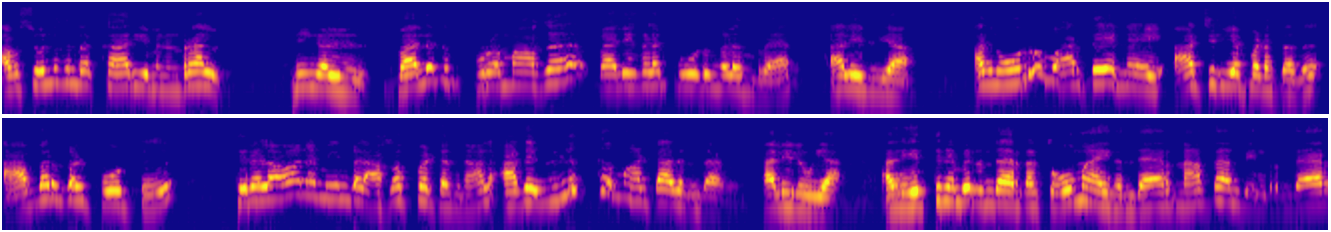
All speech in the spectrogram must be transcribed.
அவர் சொல்லுகின்ற காரியம் என்னென்றால் நீங்கள் வலது புறமாக வலைகளை போடுங்கள் என்றார். அலிலுயா அதில் ஒரு வார்த்தை என்னை ஆச்சரியப்படுத்தது. அவர்கள் போட்டு திரளான மீன்கள் அகப்பட்டதுனால் அதை இழுக்க மாட்டாதிருந்தார்கள் அலிலுயா அதுல எத்தனை பேர் இருந்தார்கள்? தோமா இருந்தார் நாத்தான்வேல் இருந்தார்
